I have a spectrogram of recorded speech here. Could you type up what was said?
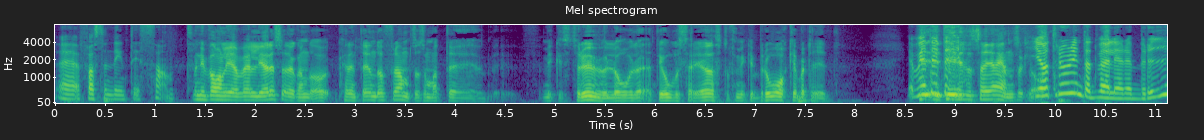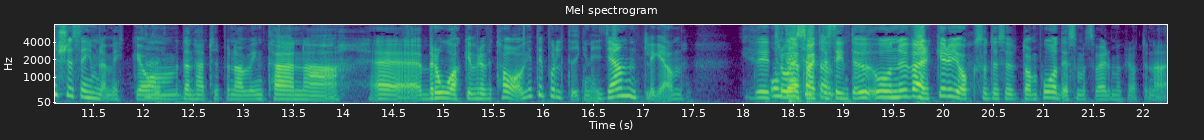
Eh, Fastän det inte är sant. Men i vanliga väljares ögon då, kan det inte ändå framstå som att det är mycket strul och att det är oseriöst och för mycket bråk i partiet? Jag Det vet är inte, tidigt att säga än såklart. Jag tror inte att väljare bryr sig så himla mycket om den här typen av interna eh, bråk överhuvudtaget i politiken egentligen. Det Och tror jag dessutom- faktiskt inte. Och nu verkar det ju också dessutom på det som att Sverigedemokraterna,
